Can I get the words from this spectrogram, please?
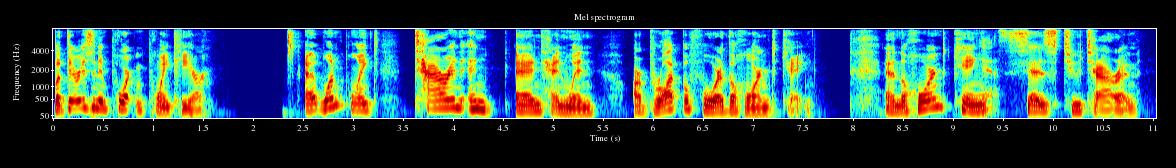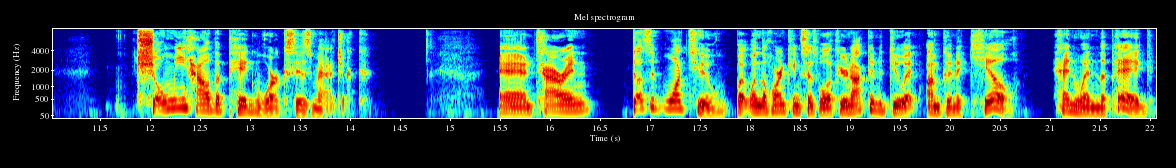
but there is an important point here. At one point, Taran and and Hen Wen are brought before the Horned King, and the Horned King Yes. says to Taran, "Show me how the pig works his magic." And Taran doesn't want to, but when the Horn King says, Well, if you're not going to do it, I'm going to kill Hen Wen the pig,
